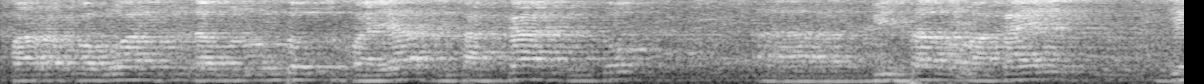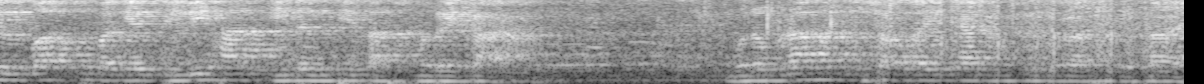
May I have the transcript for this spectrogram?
para poluan sudah menuntut supaya disahkan untuk uh, bisa memakai jilbab sebagai pilihan identitas mereka. Mudah-mudahan insya Allah ini akan segera selesai.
